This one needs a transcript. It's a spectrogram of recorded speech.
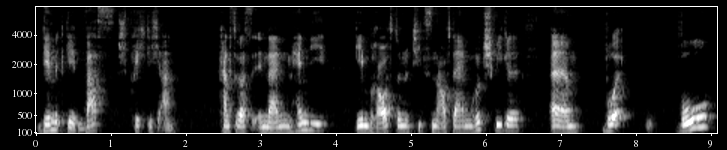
dir mitgeben. Was spricht dich an? Kannst du was in deinem Handy geben? Brauchst du Notizen auf deinem Rückspiegel? Ähm, wo, wo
